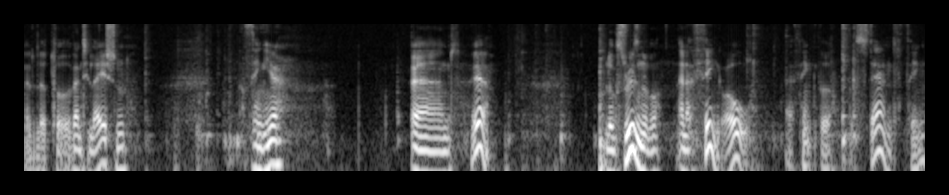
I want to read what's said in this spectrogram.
a little ventilation thing here and yeah. Looks reasonable. And I think oh I think the, the stand thing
